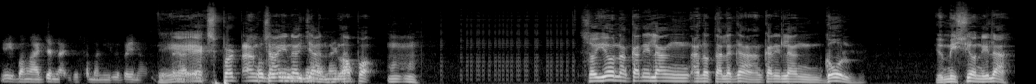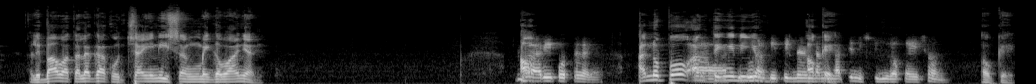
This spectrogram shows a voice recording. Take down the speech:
Yung iba nga dyan, nandiyan sa Manila Bay. No? Eh, expert ang So, China dyan. Opo. Mm-mm. So yun ang kanilang ano talaga, ang kanilang goal. Yung mission nila. Halimbawa talaga kung Chinese ang may gawa niyan. Oh. Maaari po talaga. Ano po ang Ah, tingin ninyo? ang titignan Okay. lang natin is yung location. Okay.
